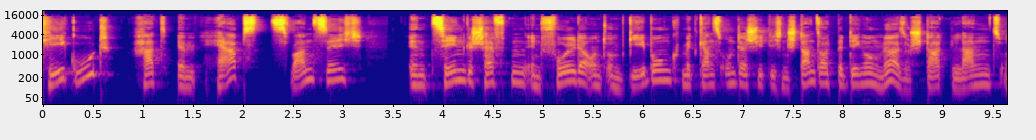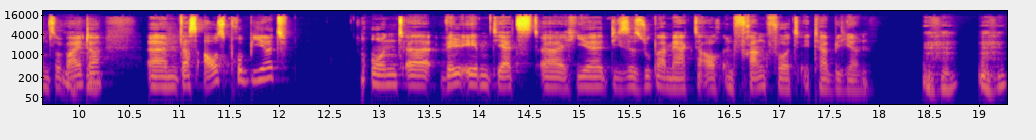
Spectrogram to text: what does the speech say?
Teegut hat im Herbst 20 in zehn Geschäften in Fulda und Umgebung mit ganz unterschiedlichen Standortbedingungen, ne, also Stadt, Land und so weiter, mhm. ähm, das ausprobiert und äh, will eben jetzt äh, hier diese Supermärkte auch in Frankfurt etablieren. Mhm. Mhm.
